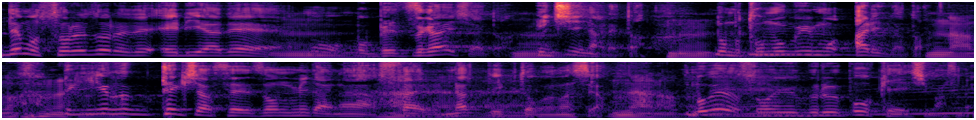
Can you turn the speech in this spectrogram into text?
でもそれぞれでエリアでもうもう別会社と、うん、1位になれと、うん、でも共食いもありだと、なるほど、ね、結局適者生存みたいなスタイルになっていくと思いますよ、なるほど、ね、僕はそういうグループを経営しますね、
